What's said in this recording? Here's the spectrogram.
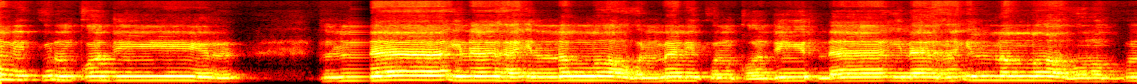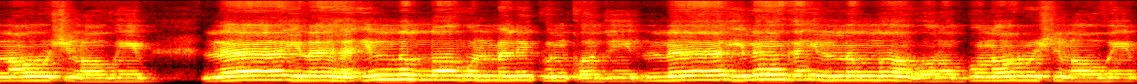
الملك القدير. لا إله إلا الله الملك القدير. لا إله إلا الله رب العرش العظيم. لا إله إلا الله الملك القدير. لا إله إلا الله رب العرش العظيم.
